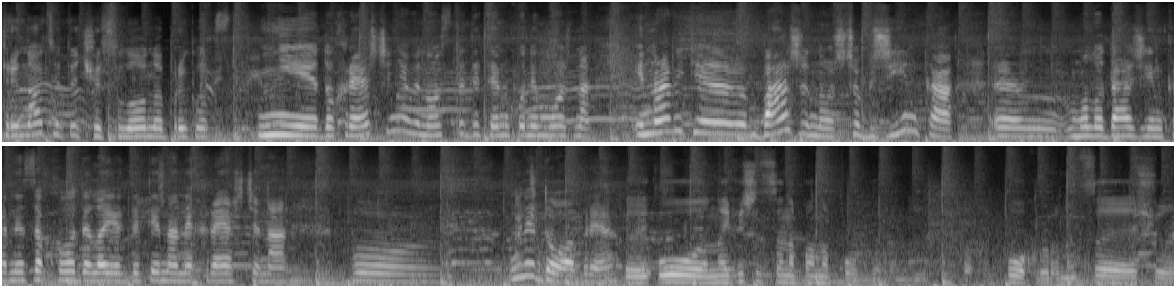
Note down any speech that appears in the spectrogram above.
13 число, наприклад, Ні, до хрещення виносити дитинку не можна. І навіть е, бажано, щоб жінка, е, молода жінка, не заходила, як дитина не хрещена, бо недобре. О, найбільше це напевно похорони. Похорони це що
